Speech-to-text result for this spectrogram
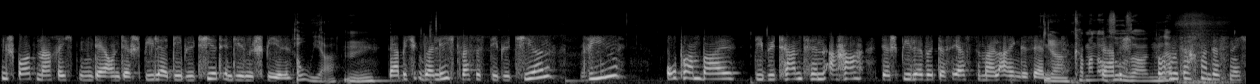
in Sportnachrichten, der und der Spieler debütiert in diesem Spiel. Oh ja. Mhm. Da habe ich überlegt, was ist debütieren? Wien, Opernball, Debütantin, aha, der Spieler wird das erste Mal eingesetzt. Ja, kann man auch Da so ich, sagen, Warum ne? sagt man das nicht?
